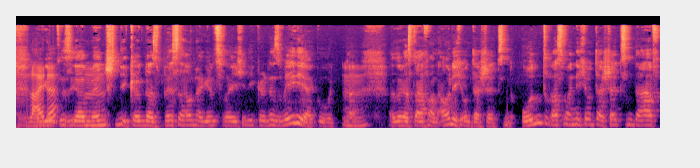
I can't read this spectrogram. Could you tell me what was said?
Leider. Da gibt es ja mhm. Menschen, die können das besser und da gibt es welche, die können das weniger gut. Ne? Mhm. Also das darf man auch nicht unterschätzen. Und was man nicht unterschätzen darf,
